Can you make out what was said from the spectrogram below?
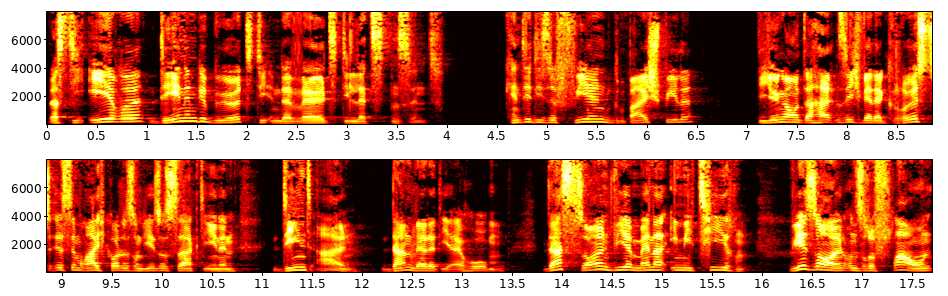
dass die Ehre denen gebührt, die in der Welt die Letzten sind. Kennt ihr diese vielen Beispiele? Die Jünger unterhalten sich, wer der Größte ist im Reich Gottes und Jesus sagt ihnen, dient allen, dann werdet ihr erhoben. Das sollen wir Männer imitieren. Wir sollen unsere Frauen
